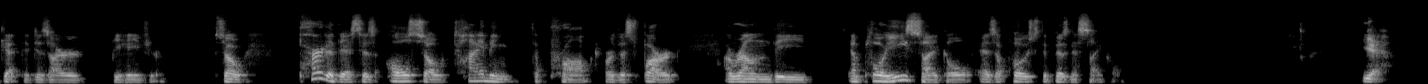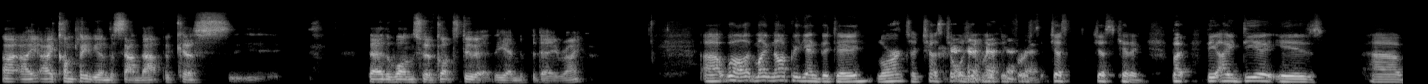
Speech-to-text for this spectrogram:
get the desired behavior so part of this is also timing the prompt or the spark around the employee cycle as opposed to the business cycle. Yeah, I, I completely understand that because they're the ones who have got to do it at the end of the day, right? Uh, well, it might not be the end of the day, Lawrence. I just told you it might be first. just, just kidding. But the idea is uh,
